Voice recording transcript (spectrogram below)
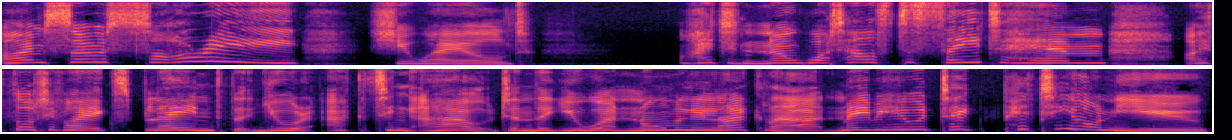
I'm so sorry, she wailed. I didn't know what else to say to him. I thought if I explained that you were acting out and that you weren't normally like that, maybe he would take pity on you.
